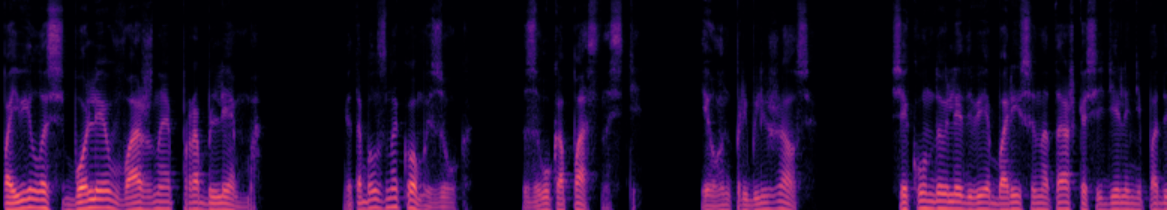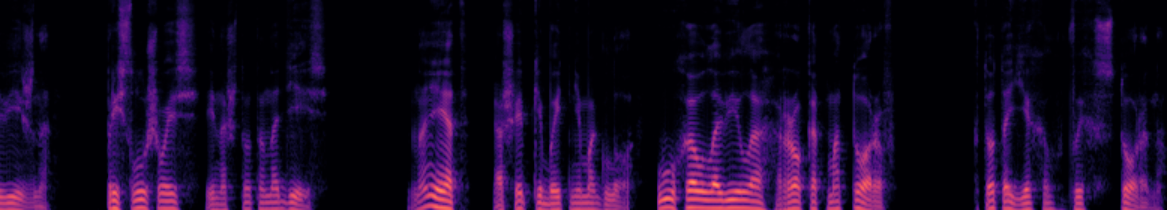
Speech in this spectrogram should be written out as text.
Появилась более важная проблема. Это был знакомый звук. Звук опасности. И он приближался. Секунду или две Борис и Наташка сидели неподвижно, прислушиваясь и на что-то надеясь. Но нет, ошибки быть не могло. Ухо уловило рокот моторов. Кто-то ехал в их сторону.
